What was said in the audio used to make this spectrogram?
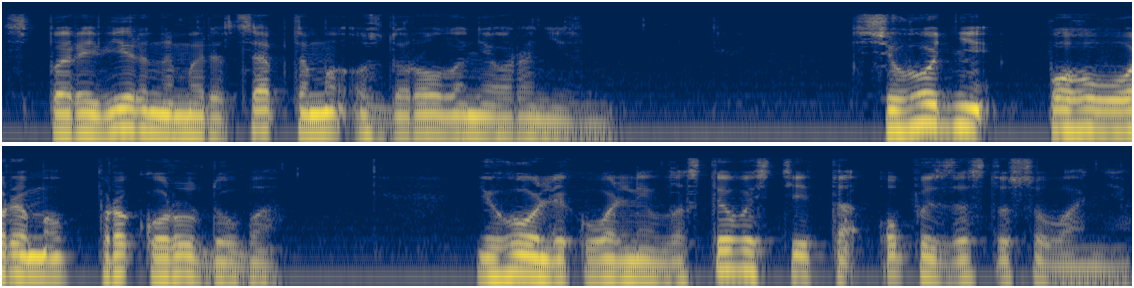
з перевіреними рецептами оздоровлення організму. Сьогодні поговоримо про кору дуба, його лікувальні властивості та опис застосування.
